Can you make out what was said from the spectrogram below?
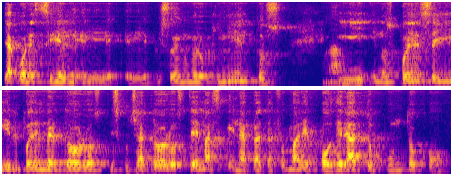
ya con este el, el episodio número 500 y nos pueden seguir, pueden ver todos los, escuchar todos los temas en la plataforma de poderato.com.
